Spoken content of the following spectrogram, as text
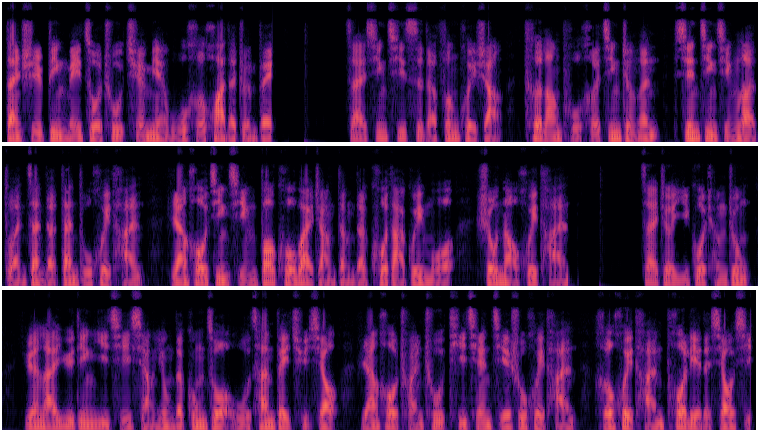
但是并没做出全面无核化的准备。在星期四的峰会上，特朗普和金正恩先进行了短暂的单独会谈，然后进行包括外长等的扩大规模首脑会谈。在这一过程中，原来预定一起享用的工作午餐被取消，然后传出提前结束会谈和会谈破裂的消息。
